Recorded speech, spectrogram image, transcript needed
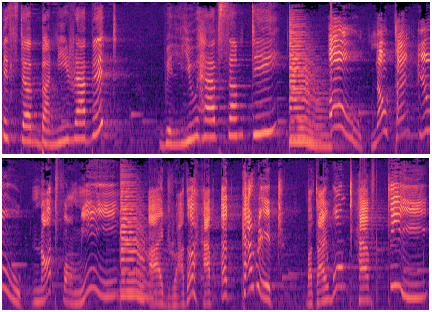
Mr. Bunny Rabbit. Will you have some tea? Oh, no, thank you. Not for me. I'd rather have a carrot, but I won't have tea.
